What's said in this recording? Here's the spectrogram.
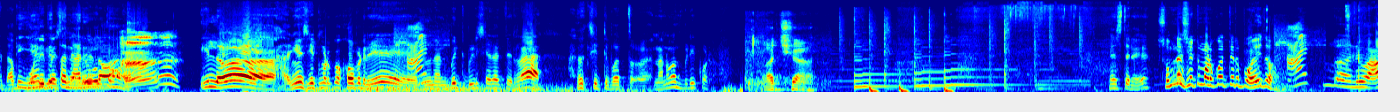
ಡಬ್ ಯಾರಿಲ್ಲ. ಮೆಸ್ತ್ರಿ ಯಾರಿಗೂ ಅಲ್ಲ. ಇಲ್ಲ ಹಂಗೆ ಸಿಟ್ಟು ಮಾಡ್ಕೊಕ್ ಹೋಗ್ಬಿಡ್ರಿ. ನೀವು ನನ್ನ ಬಿಟ್ಟು ಬಿಡಿಸಿ ಹೇಳತ್ತೀರಲ್ಲ ಅದಕ್ಕೆ ಸಿಟ್ಟು ಬತ್ತು ನನಗೊಂದು ಬಿಡಿ ಕೊಡ್ರಿ ಮೆಸ್ತ್ರಿ ಸುಮ್ಮನೆ ಸೆಟ್ ಮಾಡ್ಕೋತಿರಪ್ಪ ಇದು. ನೀವು ಆ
